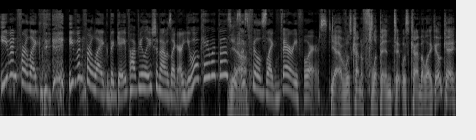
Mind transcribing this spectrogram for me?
even for like the, even for like the gay population. I was like, are you okay with this? Because Yeah. this feels like very forced. Yeah, it was kind of flippant. It was kind of like, okay.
